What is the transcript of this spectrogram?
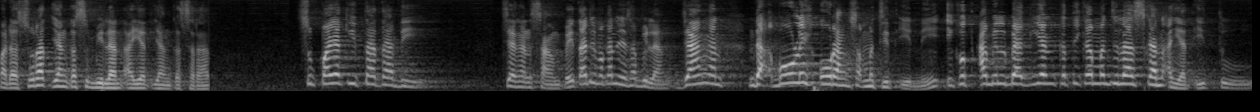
Pada surat yang ke-9 ayat yang ke-100. Supaya kita tadi Jangan sampai, tadi makanya saya bilang, jangan, tidak boleh orang masjid ini ikut ambil bagian ketika menjelaskan ayat itu.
